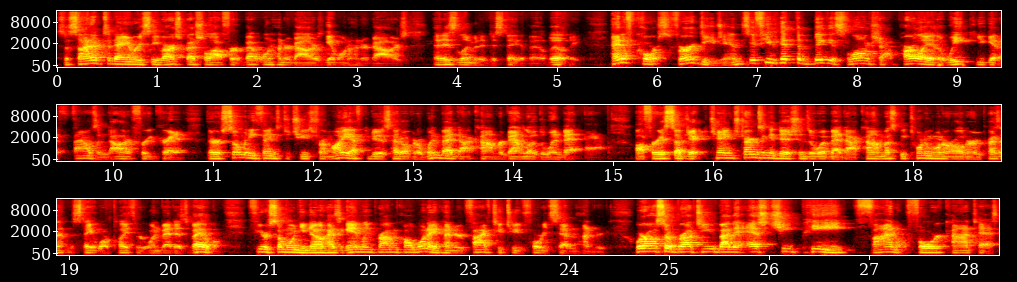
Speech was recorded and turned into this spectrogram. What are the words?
So sign up today and receive our special offer bet $100, get $100 that is limited to state availability. And of course, for our DGens, if you hit the biggest long shot parlay of the week, you get a $1,000 free credit. There are so many things to choose from. All you have to do is head over to wynnbet.com or download the WynnBET app. Offer is subject to change. Terms and conditions at wynnbet.com. Must be 21 or older and present in the state where playthrough WynnBET is available. If you're someone you know has a gambling problem, call 1 800 522 4700. We're also brought to you by the SGP Final Four contest.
